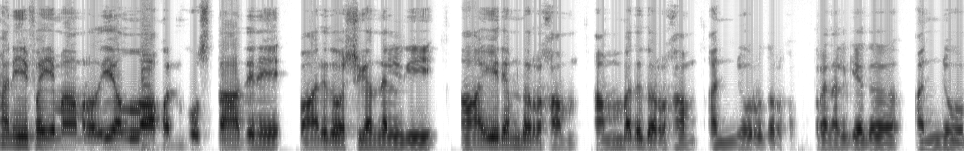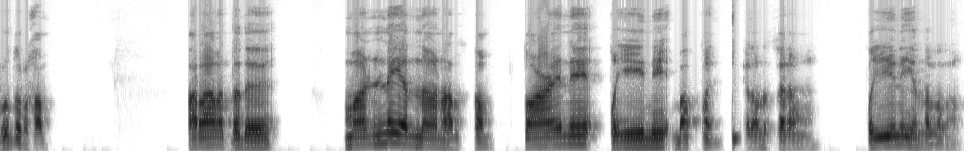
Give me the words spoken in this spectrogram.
ഹനീഫ ഇമാം റളിയല്ലാഹു ഉസ്താദിന് പാരിതോഷികം നൽകി ആയിരം ദുർഹം അമ്പത് ദുർഹം അഞ്ഞൂറ് ദുർഹം. ഇത്ര നൽകിയത്? അഞ്ഞൂറ് ദുർഹം. ആറാമത്തത് മണ്ണ് എന്നാണ് അർത്ഥം. തൊഴന് തീന് ബപ്പൻ ഏതാണ് ഉത്തരം? തീന് എന്നുള്ളതാണ്.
